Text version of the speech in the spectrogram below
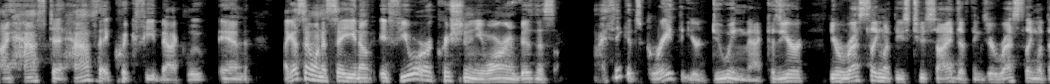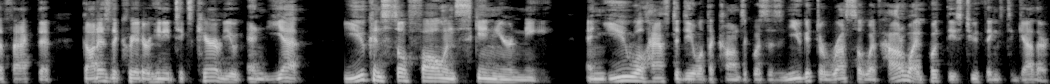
I have to have that quick feedback loop. And I guess I want to say, you know, if you are a Christian and you are in business, I think it's great that you're doing that because you're you're wrestling with these two sides of things. You're wrestling with the fact that God is the creator, He takes care of you, and yet you can still fall and skin your knee, and you will have to deal with the consequences. And you get to wrestle with how do I put these two things together.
